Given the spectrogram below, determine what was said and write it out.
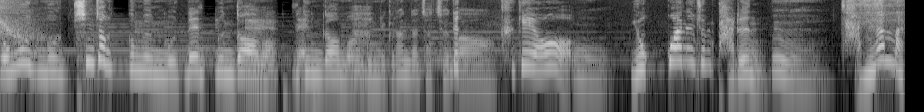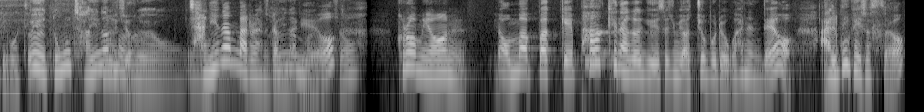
너무 뭐 심장 끄면 뭐 네. 는다 네, 막 네. 부딘다 막 이런 얘기를 한다는 자체가. 그게요 어. 욕과는 좀 다른 예. 잔인한 말이거든요. 예, 너무 잔인한 그죠? 말을 해요. 잔인한 말을 한단 잔인한 말이에요. 말이죠. 그러면 엄마 아빠께 파악해 나가기 위해서 좀 여쭤보려고 하는데요. 알고 계셨어요?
